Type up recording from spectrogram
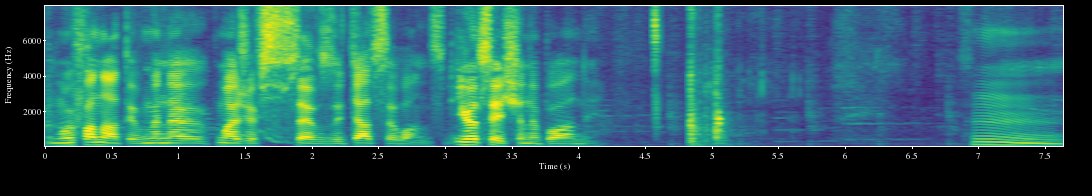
Ми фанати. В мене майже все взуття це Ванс. І оцей ще непоганий. Хм.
